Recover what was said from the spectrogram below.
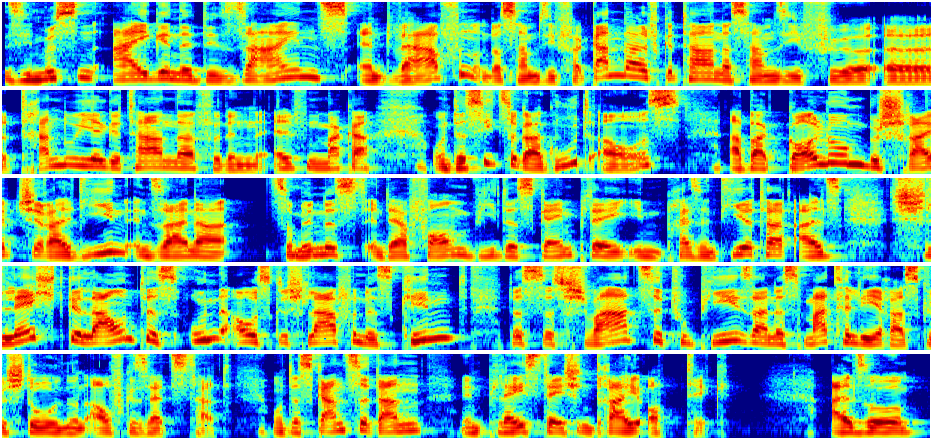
sie müssen eigene Designs entwerfen und das haben sie für Gandalf getan, das haben sie für äh, Tranduil getan, da für den Elfenmacker und das sieht sogar gut aus, aber Gollum beschreibt Geraldine in seiner zumindest in der Form, wie das Gameplay ihn präsentiert hat, als schlecht gelauntes, unausgeschlafenes Kind, das das schwarze Toupet seines Mathelehrers gestohlen und aufgesetzt hat. Und das Ganze dann in PlayStation 3 Optik. Also,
